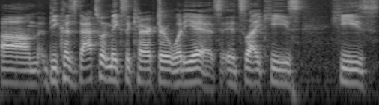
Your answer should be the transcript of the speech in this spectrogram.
um, because that's what makes a character what he is. It's like he's he's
